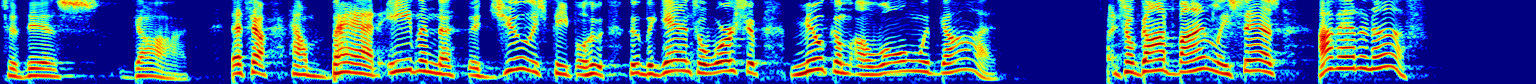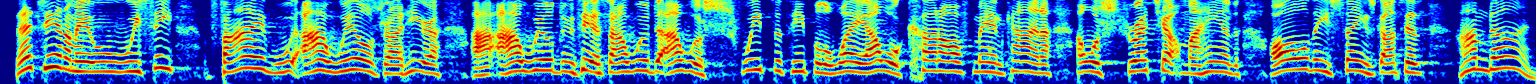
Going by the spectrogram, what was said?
to this God. That's how, how bad even the, the Jewish people who, who began to worship Milcom along with God. And so God finally says, I've had enough. That's it. I mean, we see five I wills right here. I, I will do this. I will, I will sweep the people away. I will cut off mankind. I, I will stretch out my hand. All these things, God says, I'm done.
